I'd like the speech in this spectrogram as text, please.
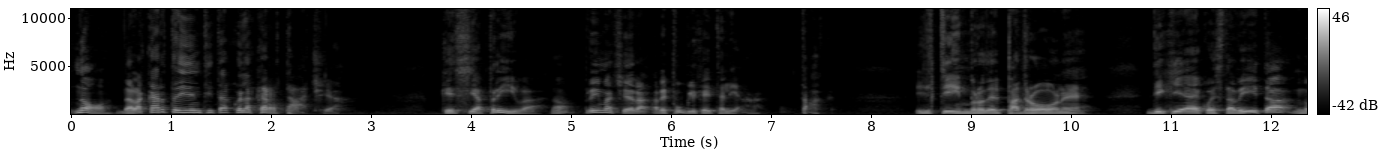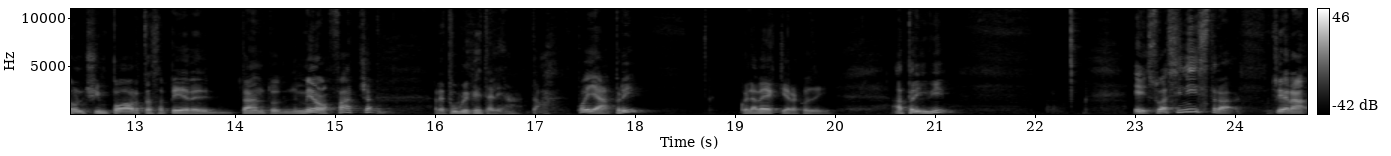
No, dalla carta d'identità quella cartacea che si apriva, no? Prima c'era Repubblica Italiana. Tac. Il timbro del padrone. Di chi è questa vita? Non ci importa sapere tanto nemmeno la faccia Repubblica Italiana, da. poi apri, quella vecchia era così, aprivi e sulla sinistra c'era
